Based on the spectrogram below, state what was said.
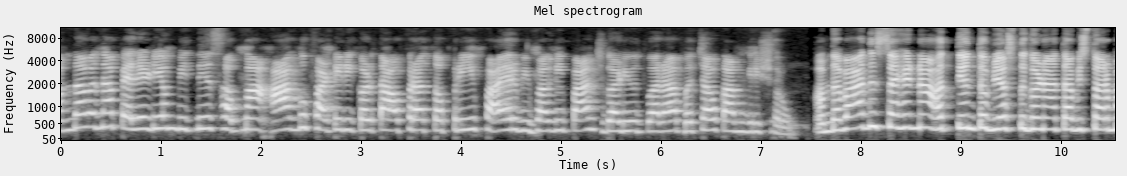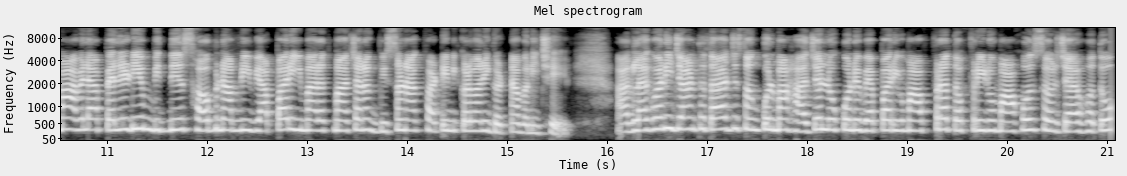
અમદાવાદના પેલેડિયમ બિઝનેસ હબમાં આગ ફાટી નીકળતા અફરાતફરી ફાયર વિભાગની પાંચ ગાડીઓ દ્વારા બચાવ કામગીરી શરૂ. અમદાવાદ શહેરના અત્યંત વ્યસ્ત ગણાતા વિસ્તારમાં આવેલા પેલેડિયમ બિઝનેસ હબ નામની વ્યાપારી ઇમારતમાં અચાનક ભીષણ આગ ફાટી નીકળવાની ઘટના બની છે. આગ લાગવાની જાણ થતાં જ સંકુલમાં હાજર લોકોને વેપારીઓમાં અફરાતફરીનો માહોલ સર્જાયો હતો.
